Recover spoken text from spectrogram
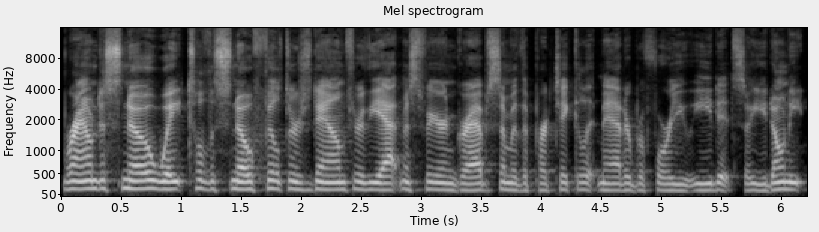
round of snow? Wait till the snow filters down through the atmosphere and grabs some of the particulate matter before you eat it. So you don't eat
